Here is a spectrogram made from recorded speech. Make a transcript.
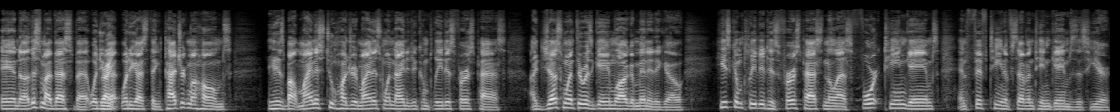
And uh, this is my best bet. What do you right. guys, what do you guys think? Patrick Mahomes. He is about minus 200, minus 190 to complete his first pass. I just went through his game log a minute ago. He's completed his first pass in the last 14 games and 15 of 17 games this year.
